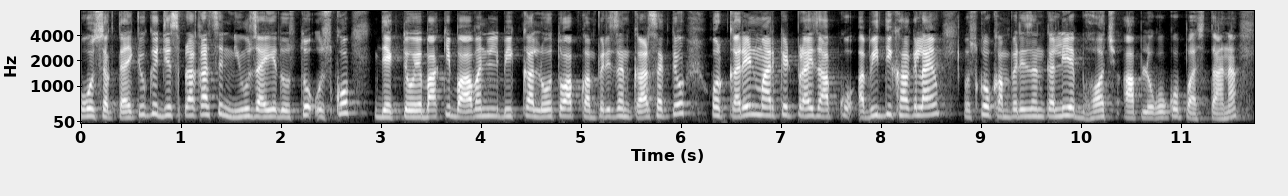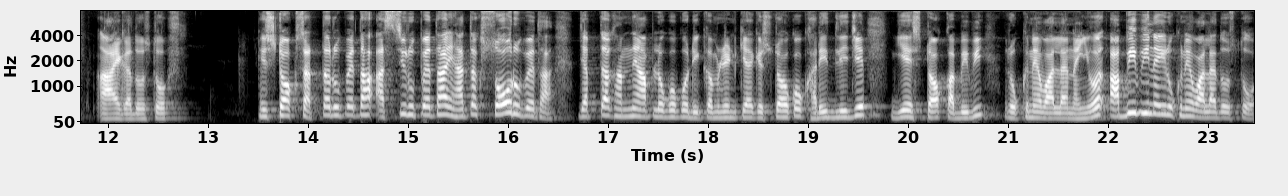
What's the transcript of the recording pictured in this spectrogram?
हो सकता है, क्योंकि जिस प्रकार से न्यूज़ आई है दोस्तों, उसको देखते हुए। बाकी बावन वीक का लो तो आप कंपेरिजन कर सकते हो, और करेंट मार्केट प्राइस आपको अभी दिखा के लाए उसको कंपेरिजन कर लिए, बहुत आप लोगों को पछताना आएगा दोस्तों। स्टॉक सत्तर रुपये था, अस्सी रुपये था, यहाँ तक सौ रुपये था। जब तक हमने आप लोगों को रिकमेंड किया कि स्टॉक को खरीद लीजिए, ये स्टॉक कभी भी रुकने वाला नहीं और अभी भी नहीं रुकने वाला दोस्तों।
